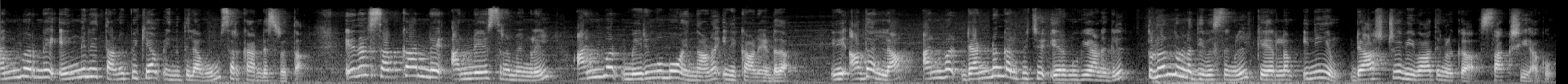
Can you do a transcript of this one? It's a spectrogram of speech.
അൻവറിനെ എങ്ങനെ തണുപ്പിക്കാം എന്നതിലാവും സർക്കാരിന്റെ ശ്രദ്ധ. എന്നാൽ സർക്കാരിന്റെ അന്വയ ശ്രമങ്ങളിൽ അൻവർ മെരുങ്ങുമോ എന്നാണ് ഇനി കാണേണ്ടത്. ഇനി അതല്ല അൻവർ രണ്ടും കൽപ്പിച്ച് ഇറങ്ങുകയാണെങ്കിൽ തുടർന്നുള്ള ദിവസങ്ങളിൽ കേരളം ഇനിയും രാഷ്ട്രീയ വിവാദങ്ങൾക്ക് സാക്ഷിയാകും.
